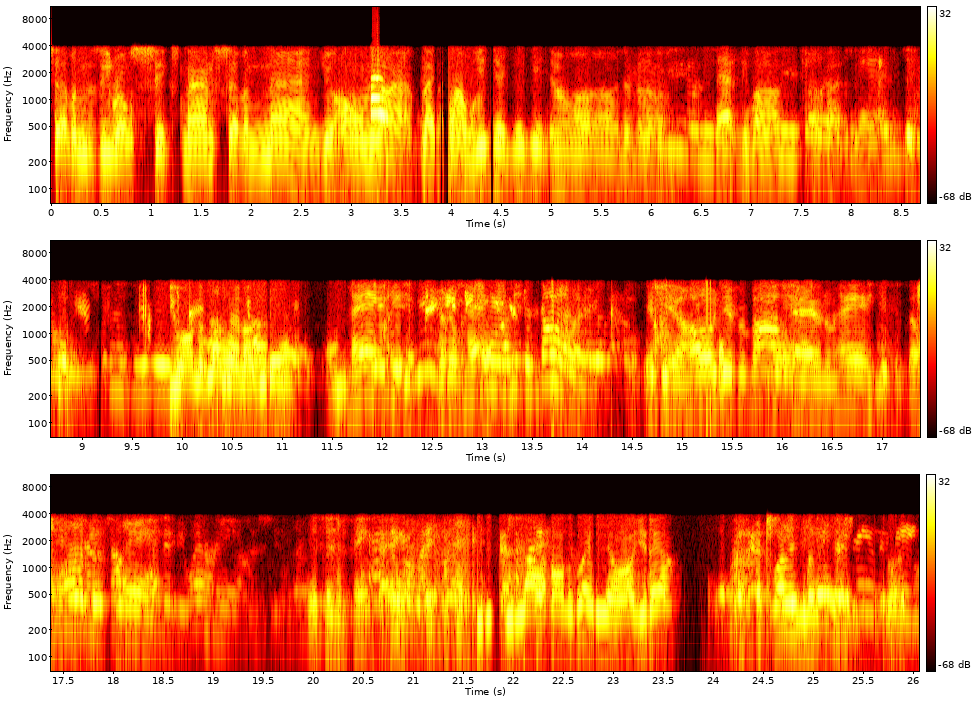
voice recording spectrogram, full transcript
seven zero six nine seven nine. You're on live, Black Power. You just you get them uh the uh, basketball stuff out the game. You on the line? Are you there? Them hands get them hands get the throwing. It be a whole different ball game them hands get the throwing. It's in the pink. You live on the radio? Are you there? Well, it seems to me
